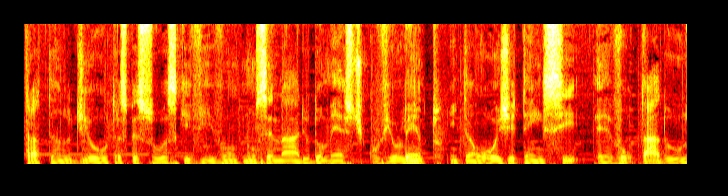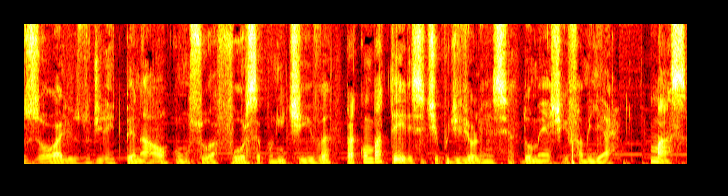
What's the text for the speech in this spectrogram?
tratando de outras pessoas que vivam num cenário doméstico violento. Então, hoje tem-se é, voltado os olhos do direito penal com sua força punitiva para combater esse tipo de violência doméstica e familiar. Mas,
